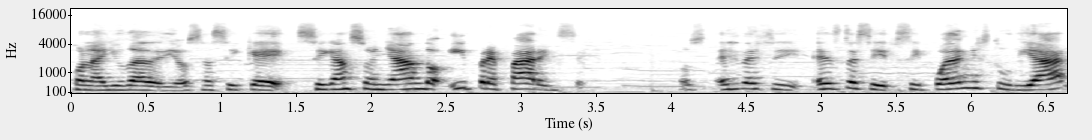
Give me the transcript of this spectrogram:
con la ayuda de Dios. Así que sigan soñando y prepárense es decir, es decir, si pueden estudiar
